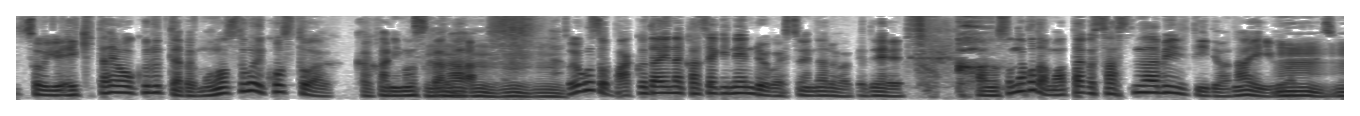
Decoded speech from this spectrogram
そういう液体を送るってやっぱりものすごいコストがかかりますから、それこそ莫大な化石燃料が必要になるわけで、あの、そんなことは全くサステナビリティではないわけですよ。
